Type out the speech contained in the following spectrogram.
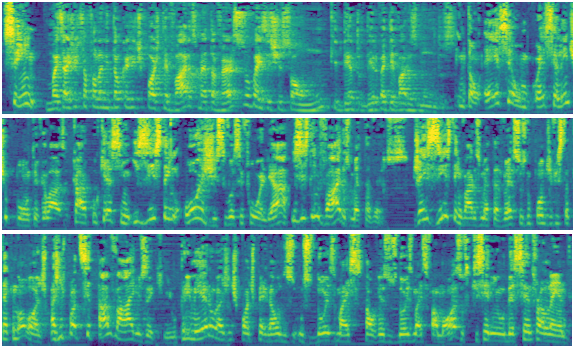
Sim. Mas a gente tá falando então que a gente pode ter vários metaversos ou vai existir só um que dentro dele vai ter vários mundos? Então, esse é um, um excelente ponto, Evilásio. Cara, porque assim, existem hoje, se você for olhar, existem vários metaversos. Já existem vários metaversos do ponto de vista tecnológico. A gente pode citar vários aqui. O primeiro, a gente pode pegar um dos, os dois mais, talvez os dois mais famosos, que seriam o Decentraland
